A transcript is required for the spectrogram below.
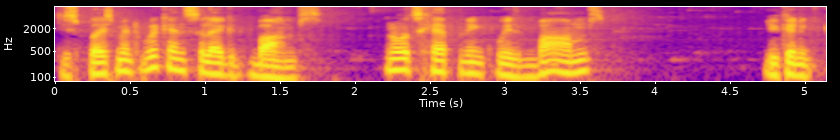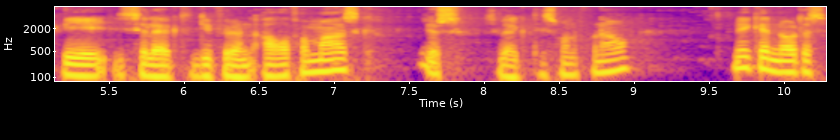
displacement we can select bumps and what's happening with bumps you can create select different alpha mask just select this one for now. And you can notice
